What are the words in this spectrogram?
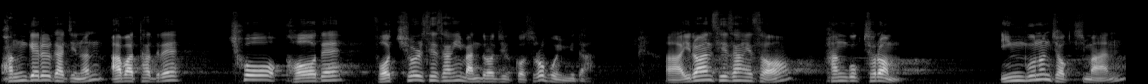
관계를 가지는 아바타들의 초거대 버추얼 세상이 만들어질 것으로 보입니다. 아, 이러한 세상에서 한국처럼 인구는 적지만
